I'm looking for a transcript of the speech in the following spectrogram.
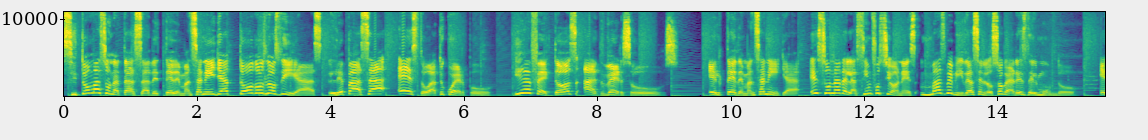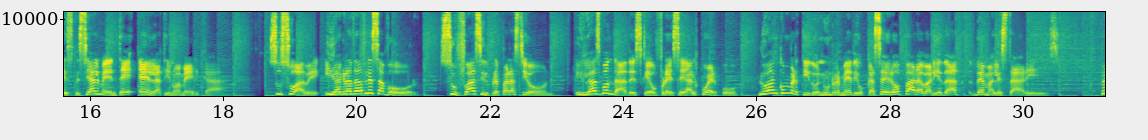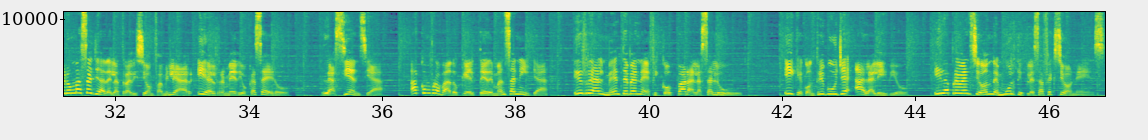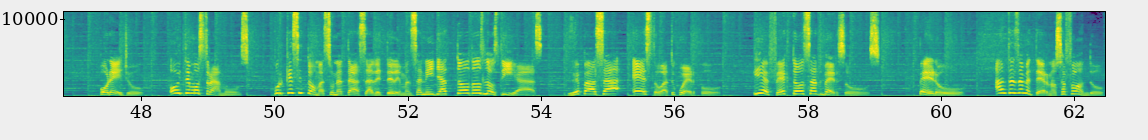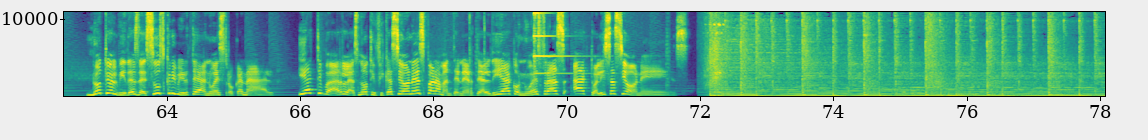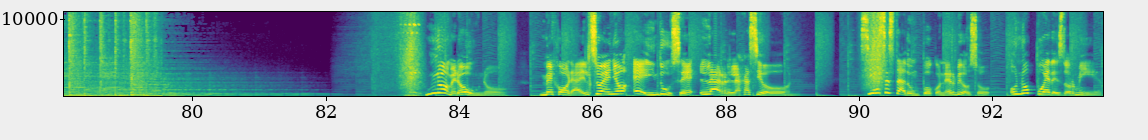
Si tomas una taza de té de manzanilla todos los días, le pasa esto a tu cuerpo. Y efectos adversos. El té de manzanilla es una de las infusiones más bebidas en los hogares del mundo, especialmente en Latinoamérica. Su suave y agradable sabor, su fácil preparación y las bondades que ofrece al cuerpo lo han convertido en un remedio casero para variedad de malestares. Pero más allá de la tradición familiar y el remedio casero, la ciencia ha comprobado que el té de manzanilla es realmente benéfico para la salud y que contribuye al alivio y la prevención de múltiples afecciones. Por ello, hoy te mostramos por qué si tomas una taza de té de manzanilla todos los días, le pasa esto a tu cuerpo y efectos adversos. Pero, antes de meternos a fondo, no te olvides de suscribirte a nuestro canal y activar las notificaciones para mantenerte al día con nuestras actualizaciones. Número 1. Mejora el sueño e induce la relajación. Si has estado un poco nervioso o no puedes dormir,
